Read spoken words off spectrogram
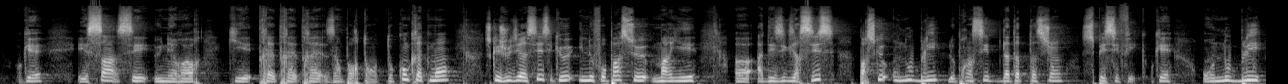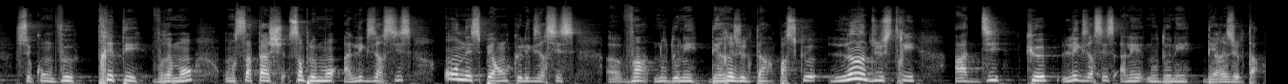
Et ça, c'est une erreur qui est très très très importante. Donc concrètement, ce que je veux dire ici, c'est qu'il ne faut pas se marier euh, à des exercices parce qu'on oublie le principe d'adaptation spécifique. On oublie ce qu'on veut traiter vraiment. On s'attache simplement à l'exercice en espérant que l'exercice euh, va nous donner des résultats parce que l'industrie a dit que l'exercice allait nous donner des résultats.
